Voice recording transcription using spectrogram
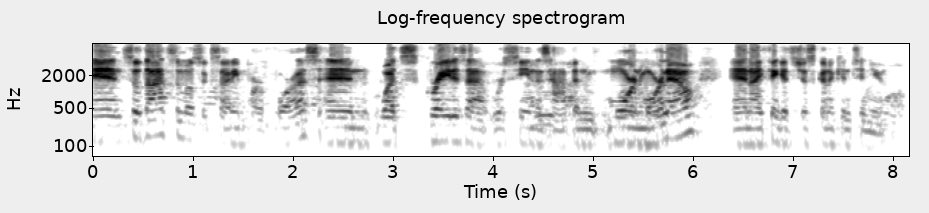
And so that's the most exciting part for us. And what's great is that we're seeing this happen more and more now. And I think it's just going to continue.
